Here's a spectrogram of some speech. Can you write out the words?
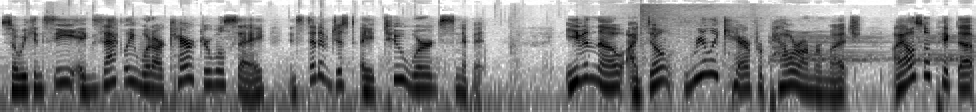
so we can see exactly what our character will say instead of just a two word snippet. Even though I don't really care for Power Armor much, I also picked up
